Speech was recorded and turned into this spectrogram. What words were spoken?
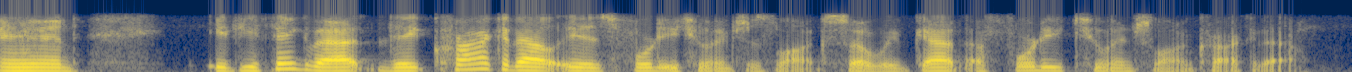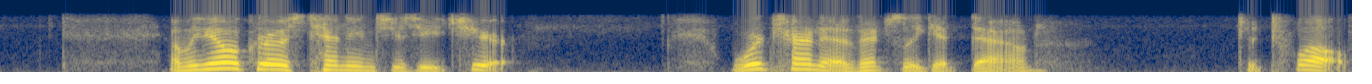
And if you think about it, the crocodile is 42 inches long. So we've got a 42 inch long crocodile. And we know it grows 10 inches each year. We're trying to eventually get down to 12.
